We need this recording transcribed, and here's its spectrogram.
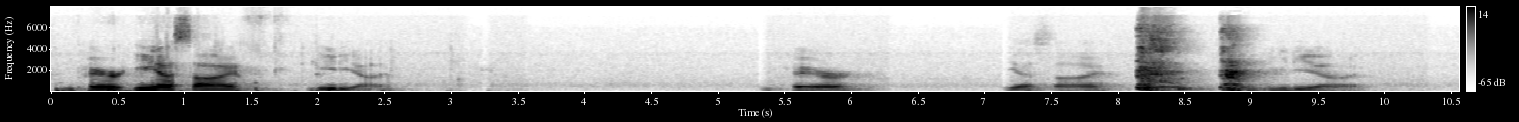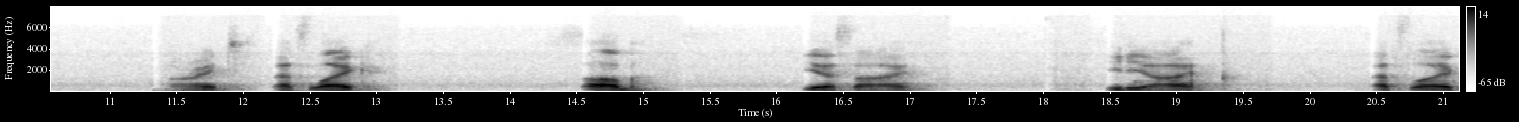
Compare ESI to EDI compare ESI, EDI. All right, that's like sub ESI, EDI. That's like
